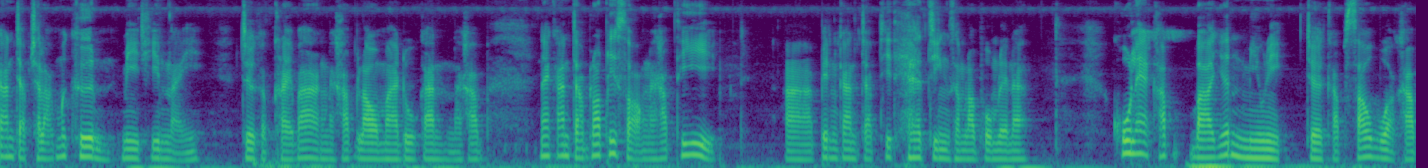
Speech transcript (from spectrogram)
การจับฉลากเมื่อคืนมีทีมไหนเจอกับใครบ้างนะครับ เรามาดูกันนะครับ ในการจับรอบที่2นะครับที่เป็นการจับที่แท้จริงสำหรับผมเลยนะ คู่แรกครับบาเยิร์นมิวนิกเจอกับเซาบัวครับ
